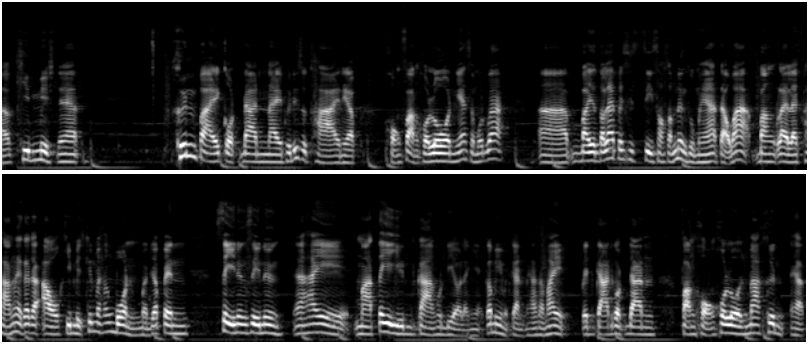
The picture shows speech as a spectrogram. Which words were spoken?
าคิมมิชนะครับขึ้นไปกดดันในพื้นที่สุดท้ายนะครับของฝั่งโคโลนเนี่ยสมมติว่าอ่าบาเยินตอนแรกเป็น 4 2 3 1 ถูกไหมฮะ แต่ว่าบางหลาย ๆ ครั้งเนี่ยก็จะเอาคิมมิชขึ้นมาข้างบน เหมือนจะเป็น 4 1 4 1นะให้มาตี้ยืนกลางคนเดียวอะไรเงี้ยก็มีเหมือนกันนะครับทำให้เป็นการกดดันฝั่งของโคโลนมากขึ้นนะครับ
